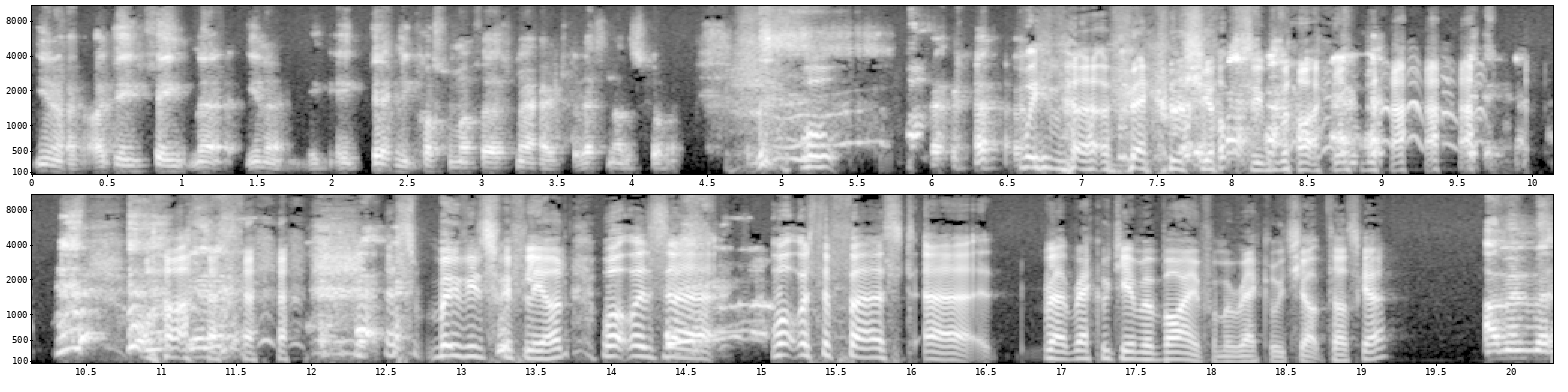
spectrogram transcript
you know, I do think that you know it, it definitely cost me my first marriage, but that's another story. well, with uh, record shops in mind. Let's moving swiftly on. What was uh, what was the first uh, record you remember buying from a record shop, Tosca? I remember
